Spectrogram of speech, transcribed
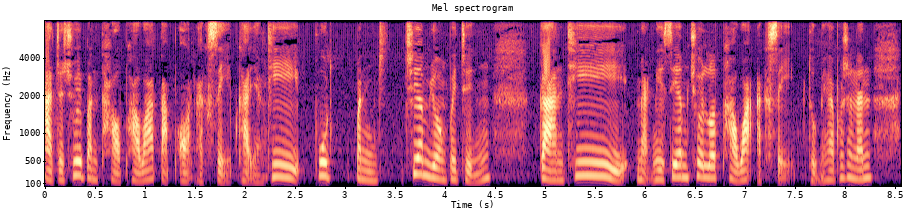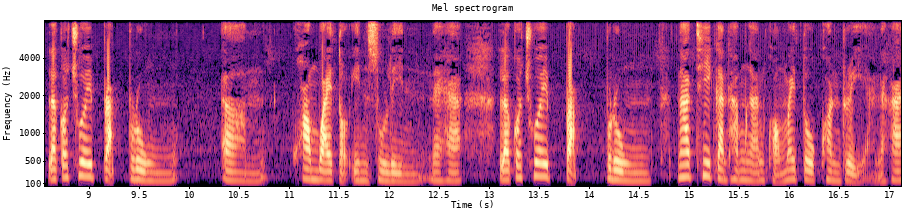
อาจจะช่วยบรรเทาภาวะตับอ่อนอักเสบค่ะ อย่างที่พูดมันเชื่อมโยงไปถึงการที่แมกนีเซียมช่วยลดภาวะอักเสบถูกไหมคะเพราะฉะนั้นแล้วก็ช่วยปรับปรุงความไวต่ออินซูลินนะคะแล้วก็ช่วยปรับ ปรุงหน้าที่การทำงานของไมโตคอนเดรียนะคะ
